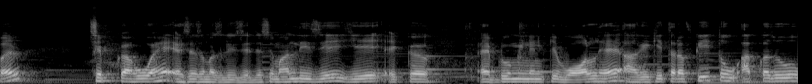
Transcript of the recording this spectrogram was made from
पर चिपका हुआ है, ऐसे समझ लीजिए। जैसे मान लीजिए, ये एक एब्डोमिन के वॉल है आगे की तरफ़ की तो आपका जो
